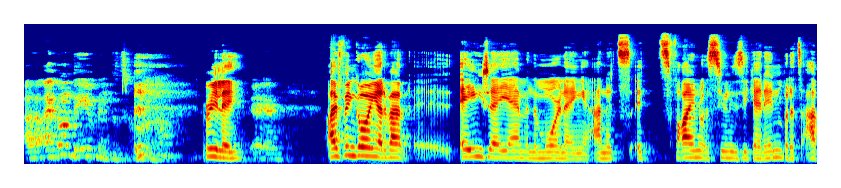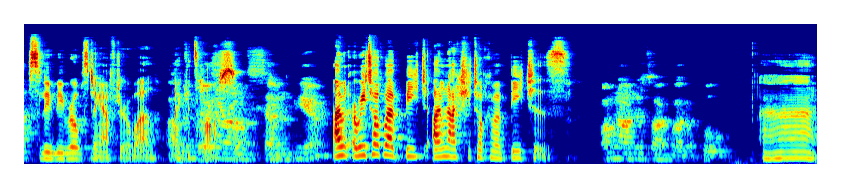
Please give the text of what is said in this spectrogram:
I go in the evenings, it's cool now. really? Yeah, yeah. I've been going at about uh, 8 a.m. in the morning and it's it's fine as soon as you get in, but it's absolutely roasting after a while. I've like it's hot. around 7 p.m. I'm, are we talking about beach? I'm actually talking about beaches. Oh no, I'm just talking about the pool. Ah,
